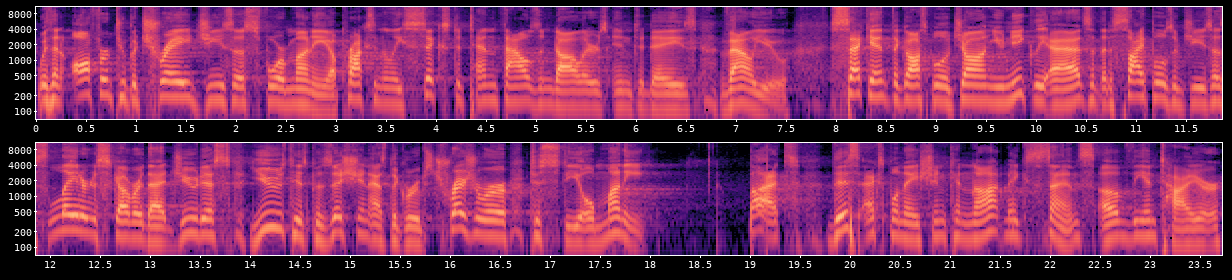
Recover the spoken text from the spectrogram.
with an offer to betray Jesus for money, approximately six to ten thousand dollars in today's value. Second, the Gospel of John uniquely adds that the disciples of Jesus later discovered that Judas used his position as the group's treasurer to steal money. But this explanation cannot make sense of the entire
